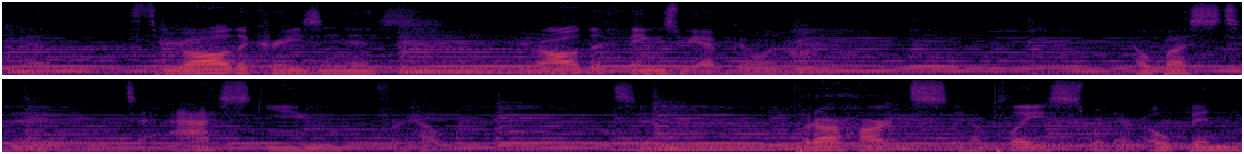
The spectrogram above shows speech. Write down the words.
That through all the craziness, through all the things we have going on, help us to, to ask you for help, to put our hearts in a place where they're open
